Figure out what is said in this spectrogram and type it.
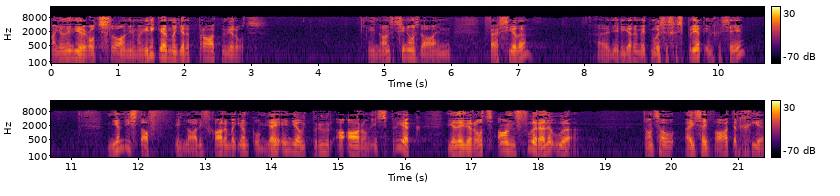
gaan julle nie die rots slaan nie, maar hierdie keer moet julle praat met die rots. En dan sien ons daar in vers 7, uh, die Heere met Mooses gespreek en gesê, neem die staf en laat die vergadering bijeenkom, jy en jou broer Aaron, en spreek julle die rots aan voor hulle oor, dan sal hy sy water gee,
